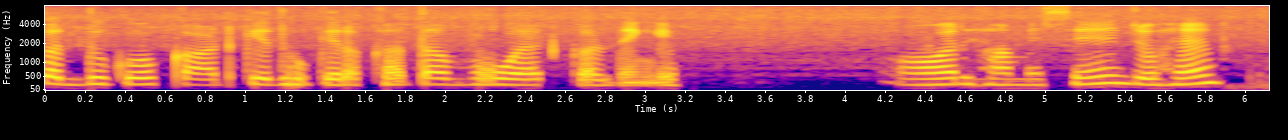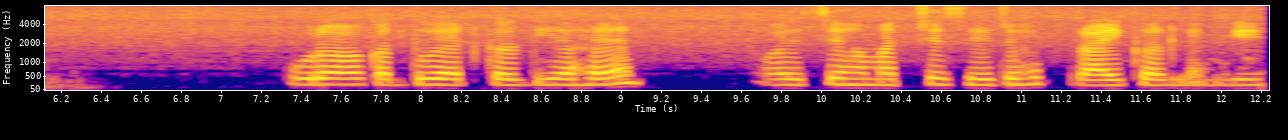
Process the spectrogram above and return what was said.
कद्दू को काट के धो के रखा था, वो ऐड कर देंगे। और हम इसे जो है पूरा कद्दू ऐड कर दिया है और इसे हम अच्छे से जो है फ्राई कर लेंगे।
